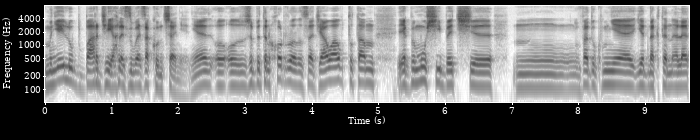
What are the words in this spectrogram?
mniej lub bardziej, ale złe zakończenie. Nie? O, o, żeby ten horror zadziałał, to tam jakby musi być mm, według mnie jednak ten ele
